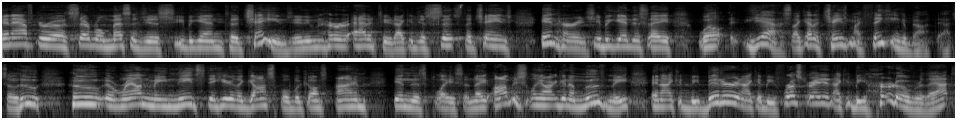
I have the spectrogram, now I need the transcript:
And after uh, several messages, she began to change, and even her attitude, I could just sense the change in her. And she began to say, Well, yes, I got to change my thinking about that. So, who, who around me needs to hear the gospel because I'm in this place? And they obviously aren't going to move me, and I could be bitter, and I could be frustrated, and I could be hurt over that.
